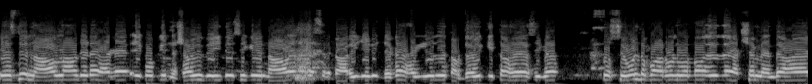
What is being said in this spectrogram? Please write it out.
ਇਸ ਦੇ ਨਾਲ ਨਾਲ ਜਿਹੜਾ ਹੈਗਾ, ਇਹ ਕਿਉਂਕਿ ਨਸ਼ਾ ਵੀ ਵੇਚਦੇ ਸੀਗੇ, ਨਾਲ ਇਹਨਾਂ ਨੇ ਸਰਕਾਰੀ ਜਿਹੜੀ ਜਗ੍ਹਾ ਹੈਗੀ, ਉਹਦੇ ਕਬਜ਼ਾ ਵੀ ਕੀਤਾ ਹੋਇਆ ਸੀਗਾ। ਸੋ ਸਿਵਲ ਡਿਪਾਰਟਮੈਂਟ ਵੱਲੋਂ ਇਹਦੇ ਐਕਸ਼ਨ ਲੈਂਦਿਆਂ ਹੋਇਆ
